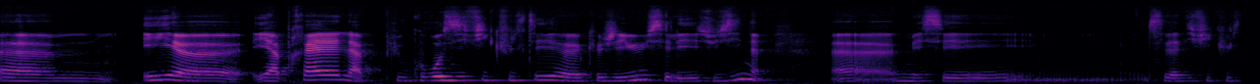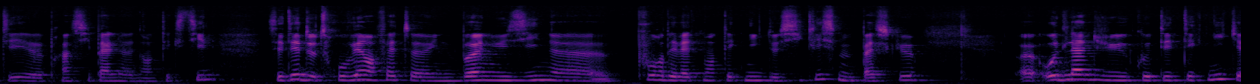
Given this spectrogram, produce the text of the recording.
Euh, et, euh, et après, la plus grosse difficulté euh, que j'ai eue, c'est les usines. Euh, mais c'est la difficulté euh, principale dans le textile. C'était de trouver en fait une bonne usine euh, pour des vêtements techniques de cyclisme parce que euh, au-delà du côté technique,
